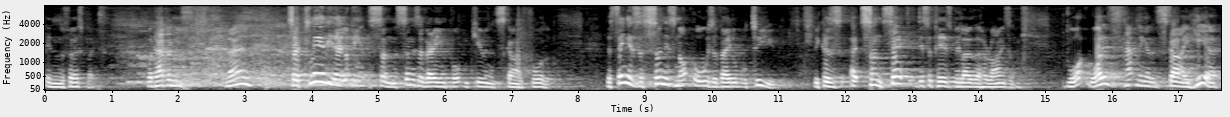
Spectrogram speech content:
in the first place. What happens now? So clearly they're looking at the sun. The sun is a very important cue in the sky for them. The thing is, the sun is not always available to you because at sunset it disappears below the horizon. What, what is happening in the sky here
